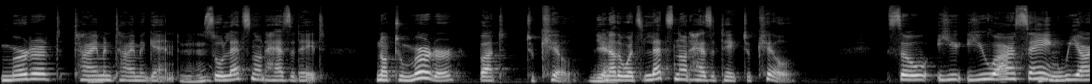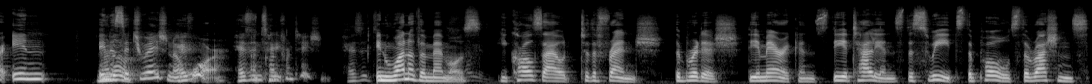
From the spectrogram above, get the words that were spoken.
murdered time and time again. Mm-hmm. So let's not hesitate not to murder, but to kill. In other words, let's not hesitate to kill. So you you are saying we are in in No, a situation of Hes- war and confrontation. Hesitate. In one of the memos, he calls out to the French, the British, the Americans, the Italians, the Swedes, the Poles, the Russians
